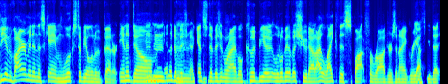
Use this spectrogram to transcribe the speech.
The environment in this game looks to be a little bit better. In a dome Mhm, in a division mhm. against a division rival could be a little bit of a shootout. I like this spot for Rodgers, and i agree Yeah. with you that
